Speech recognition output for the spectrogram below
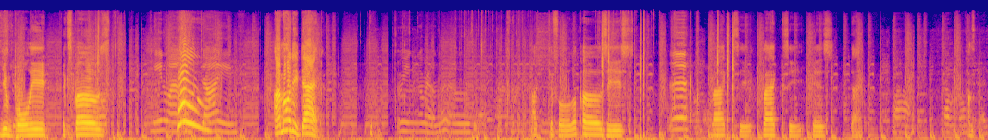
You bully. Exposed. Meanwhile, Woo! I'm dying. I'm already dead. Ring around the rosy. Pocket full of posies. Eh. Lexi, Lexi is dead. Wow. That was almost good.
